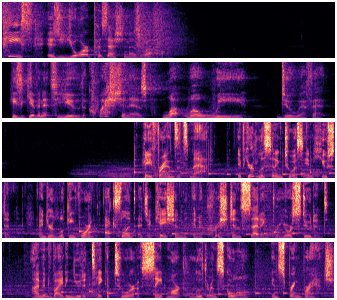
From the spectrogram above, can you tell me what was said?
peace is your possession as well. He's given it to you. The question is, what will we do with it? Hey, friends, it's Matt. If you're listening to us in Houston and you're looking for an excellent education in a Christian setting for your student, I'm inviting you to take a tour of St. Mark Lutheran School in Spring Branch.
